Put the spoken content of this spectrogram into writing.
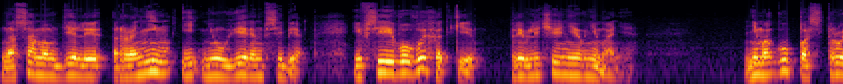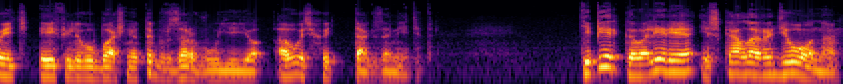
на самом деле раним и не уверен в себе, и все его выходки – привлечение внимания. Не могу построить Эйфелеву башню, так взорву ее, авось хоть так заметит. Теперь кавалерия искала Родиона,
